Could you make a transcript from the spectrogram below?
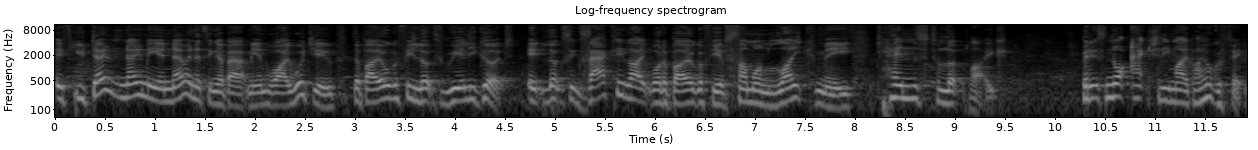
if you don't know me and know anything about me, and why would you, the biography looks really good. It looks exactly like what a biography of someone like me tends to look like. But it's not actually my biography.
